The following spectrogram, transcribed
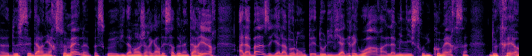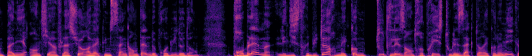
euh, de ces dernières semaines, parce que évidemment, j'ai regardé ça de l'intérieur. À la base, il y a la volonté d'Olivia Grégoire, la ministre du Commerce, de créer un panier anti-inflation avec une cinquantaine de produits dedans. Problème, les distributeurs, mais comme toutes les entreprises, tous les acteurs économiques,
